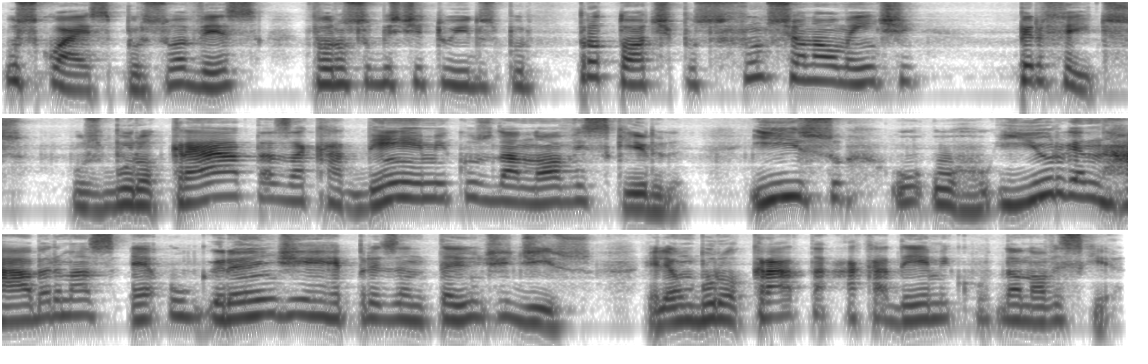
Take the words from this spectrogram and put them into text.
os quais, por sua vez, foram substituídos por protótipos funcionalmente perfeitos, os burocratas acadêmicos da nova esquerda. Isso, o, o Jürgen Habermas é o grande representante disso. Ele é um burocrata acadêmico da nova esquerda.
